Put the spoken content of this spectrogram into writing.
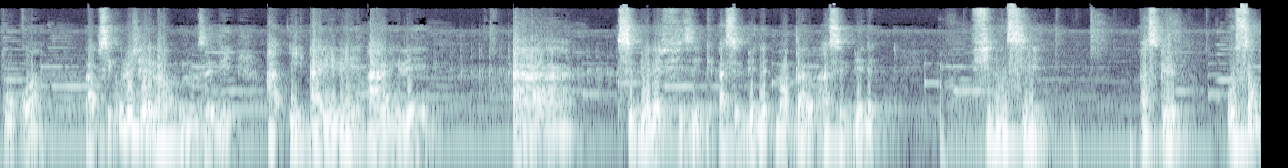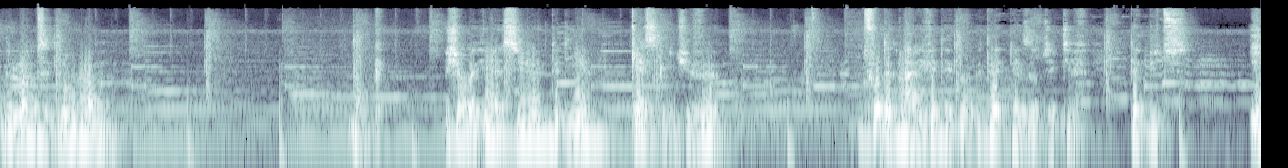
Pourquoi? La psychologie est là pour nous aider à y arriver, à arriver à ce bien-être physique, à ce bien-être mental, à ce bien-être financier. Parce que au centre de l'homme se trouve l'homme. Donc, je reviens sur te dire qu'est-ce que tu veux. Il faut te clarifier tes, objectifs, tes buts. Et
